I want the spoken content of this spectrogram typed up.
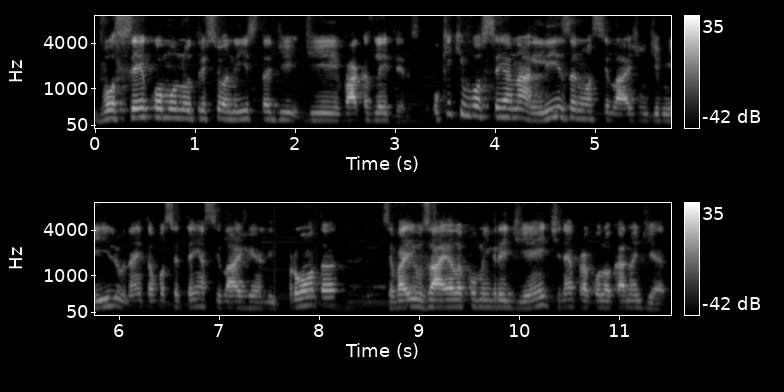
Você como nutricionista de, de vacas leiteiras, o que, que você analisa numa silagem de milho, né? Então você tem a silagem ali pronta, você vai usar ela como ingrediente, né, para colocar na dieta.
